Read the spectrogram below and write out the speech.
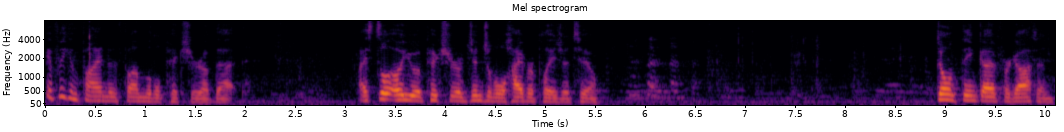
if we can find a fun little picture of that. I still owe you a picture of gingival hyperplasia, too. Don't think I've forgotten.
